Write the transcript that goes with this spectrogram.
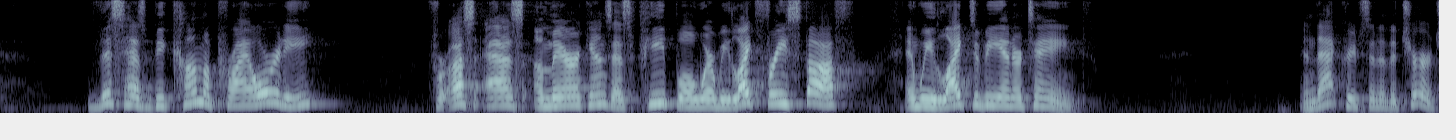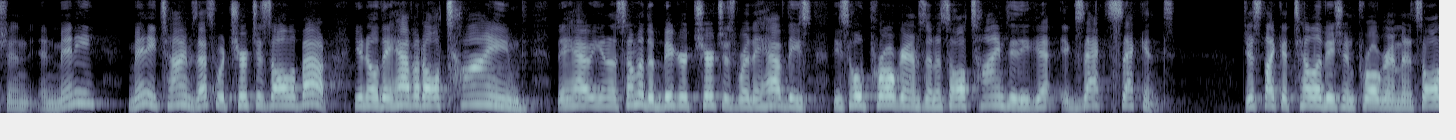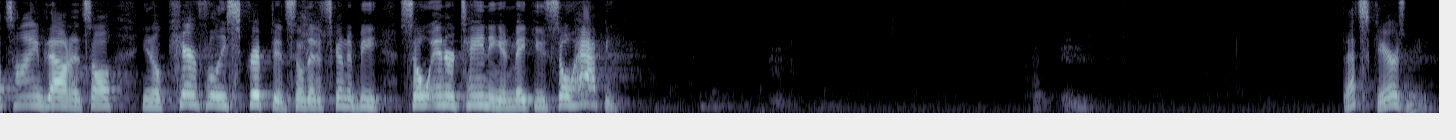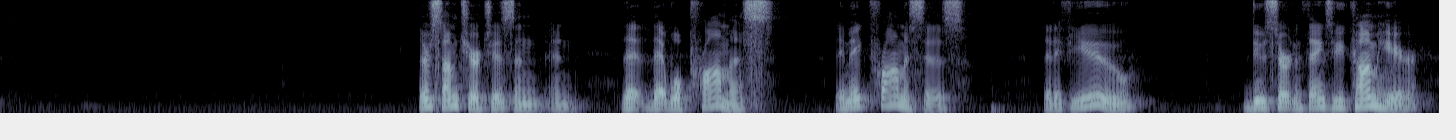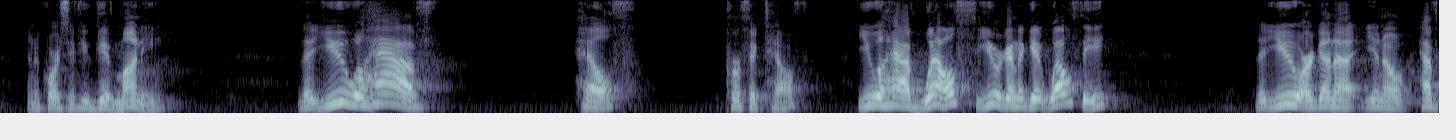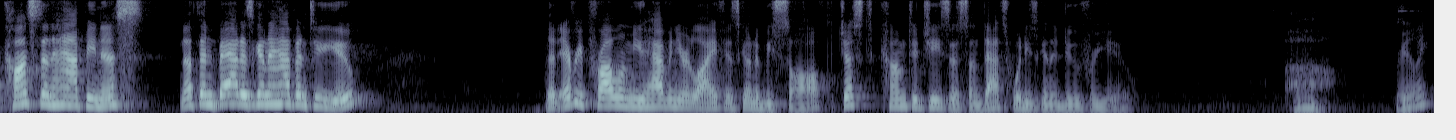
this has become a priority for us as Americans, as people, where we like free stuff and we like to be entertained. And that creeps into the church. And, and many, many times that's what church is all about. You know, they have it all timed. They have, you know, some of the bigger churches where they have these, these whole programs and it's all timed to the exact second. Just like a television program, and it's all timed out and it's all, you know, carefully scripted so that it's going to be so entertaining and make you so happy. That scares me. There's some churches and, and that, that will promise, they make promises that if you do certain things, if you come here, and of course, if you give money, that you will have health, perfect health. You will have wealth. You are going to get wealthy that you are going to, you know, have constant happiness. Nothing bad is going to happen to you. That every problem you have in your life is going to be solved. Just come to Jesus, and that's what He's going to do for you. Oh, really?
